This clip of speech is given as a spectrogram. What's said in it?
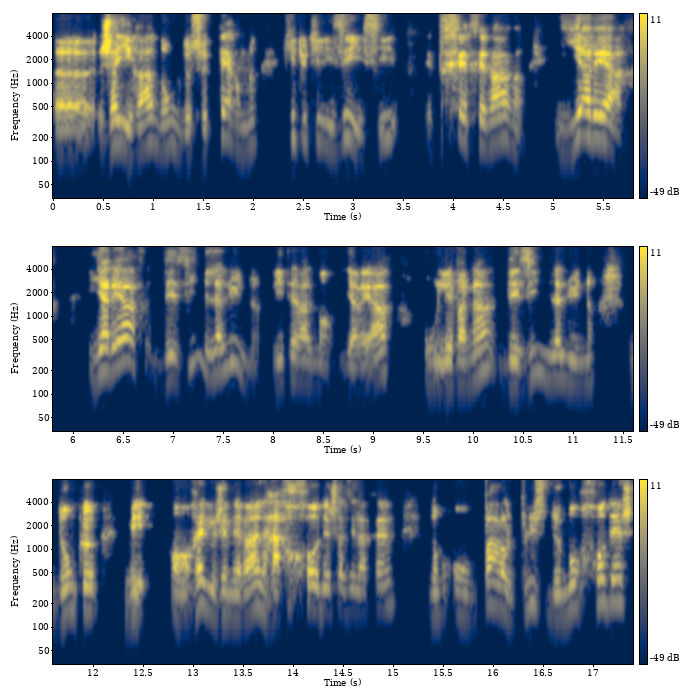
euh, jaillira donc de ce terme qui est utilisé ici, est très très rare, Yareach. Yareach désigne la lune, littéralement. Yareach ou Levana désigne la lune. Donc, euh, mais en règle générale, donc on parle plus de mot Chodesh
